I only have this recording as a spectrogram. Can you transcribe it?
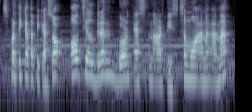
Seperti kata Picasso, all children born as an artist. Semua anak-anak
